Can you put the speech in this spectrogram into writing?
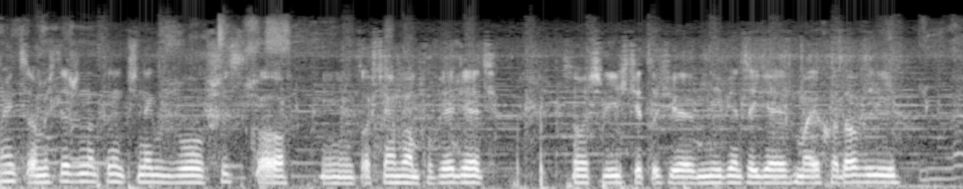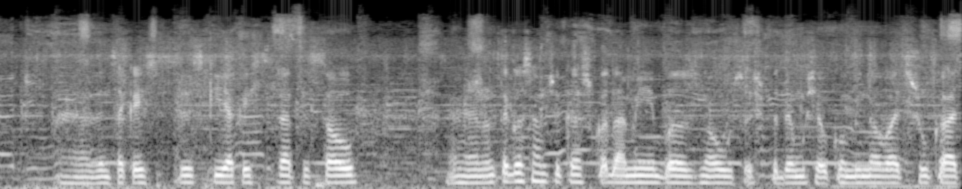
No i co, myślę, że na ten odcinek by było wszystko, mm, co chciałem Wam powiedzieć. Zobaczyliście, co się mniej więcej dzieje w mojej hodowli, e, więc jakieś zyski, jakieś straty są. E, No tego samczyka szkoda mi, bo znowu coś będę musiał kombinować, szukać.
